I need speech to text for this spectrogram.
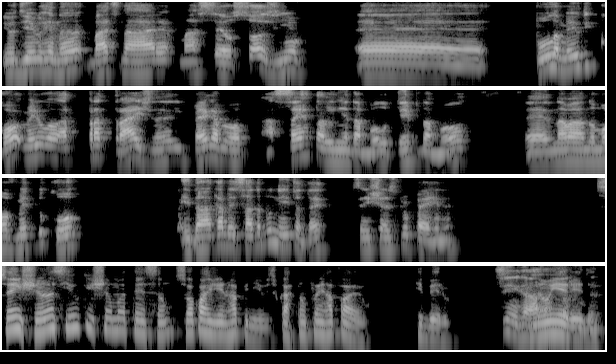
E o Diego Renan bate na área, Marcel sozinho é, pula meio de meio para trás, né? Ele pega, acerta a linha da bola, o tempo da bola, é, na, no movimento do corpo e dá uma cabeçada bonita até, sem chance para o PR, né? Sem chance e o que chama a atenção, só corrigindo rapidinho, o cartão foi em Rafael Ribeiro. Sim, Rafael. Não em Hereda.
